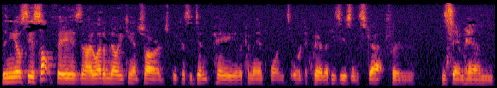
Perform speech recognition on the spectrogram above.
Then he goes to the assault phase, and I let him know he can't charge because he didn't pay the command points or declare that he's using the strat for the same hand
